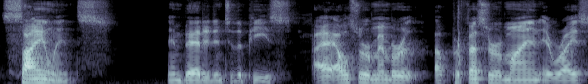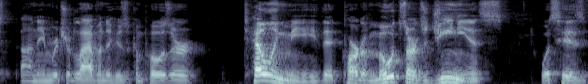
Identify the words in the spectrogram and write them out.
silence embedded into the piece. I also remember a professor of mine at Rice uh, named Richard Lavenda, who's a composer, telling me that part of Mozart's genius was his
